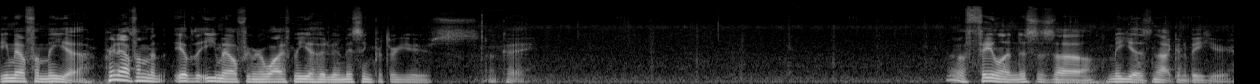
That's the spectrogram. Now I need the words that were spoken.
Email from Mia. Print out from of the email from your wife Mia who had been missing for three years. Okay. I have a feeling this is uh Mia is not gonna be here.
